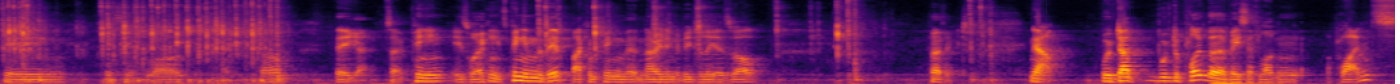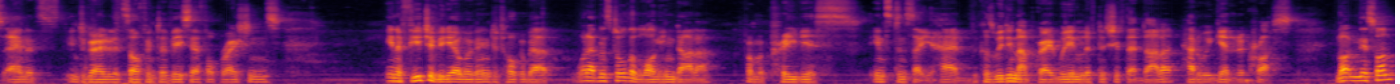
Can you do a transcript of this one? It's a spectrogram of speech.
Ping, log, um, there you go. So pinging is working. It's pinging the VIP. I can ping the node individually as well. Perfect. Now, we've done we've deployed the VCF logging appliance and it's integrated itself into VCF operations. In a future video, we're going to talk about what happens to all the logging data from a previous instance that you had because we didn't upgrade, we didn't lift and shift that data. How do we get it across? Not in this one.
